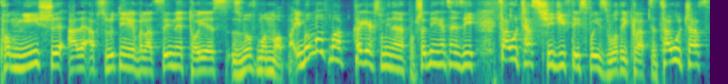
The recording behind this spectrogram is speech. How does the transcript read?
pomniejszy, ale absolutnie rewelacyjny to jest znów Mon Mothma. I Mon Mothma, tak jak wspominałem w poprzedniej recenzji, cały czas czas siedzi w tej swojej złotej klatce. Cały czas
